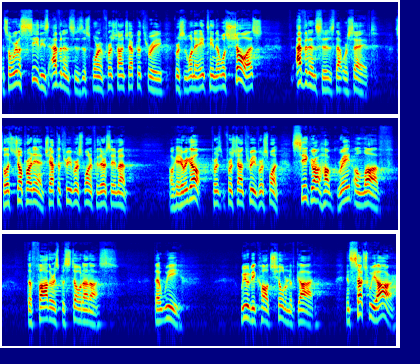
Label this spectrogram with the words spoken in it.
And so we're going to see these evidences this morning in 1 John chapter 3, verses 1 to 18, that will show us evidences that we're saved. So let's jump right in. Chapter 3, verse 1. If you're there, say amen. Okay, here we go. First, John 3, verse 1. See how great a love the Father has bestowed on us, that we, we would be called children of God. And such we are.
